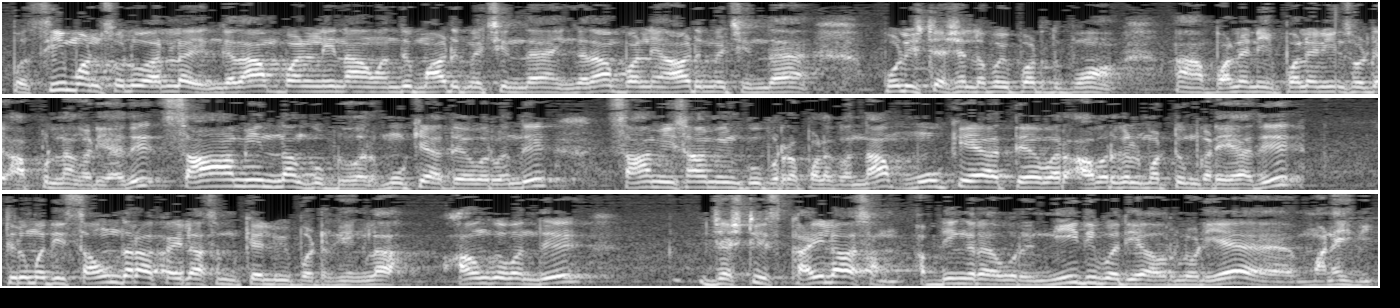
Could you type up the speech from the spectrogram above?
இப்போ சீமான் சொல்லுவார்ல இங்கே தான் பழனி நான் வந்து மாடு மேய்ச்சிருந்தேன். இங்கே தான் பழனி ஆடு மேய்ச்சிருந்தேன். போலீஸ் ஸ்டேஷனில் போய் படுத்துப்போம். பழனி பழனின்னு சொல்லிட்டு அப்படிலாம் கிடையாது. சாமின்னு தான் கூப்பிடுவார். மூக்கியா தேவர் வந்து சாமி சாமின்னு கூப்பிடுற பழக்கம் தான். மூக்கியா தேவர் அவர்கள் மட்டும் கிடையாது. திருமதி சவுந்தரா கைலாசம் கேள்விப்பட்டிருக்கீங்களா? அவங்க வந்து ஜஸ்டிஸ் கைலாசம் அப்படிங்கிற ஒரு நீதிபதி அவர்களுடைய மனைவி.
